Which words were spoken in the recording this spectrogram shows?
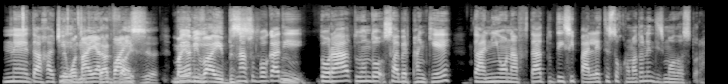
Ναι, τα χατσέ. They wanted Miami that vibe. Vice. Miami Baby, vibes. Να σου πω κάτι. Τώρα, του το cyberpunk, τα neon αυτά, του οι παλέτες των χρωμάτων είναι της μόδας τώρα.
